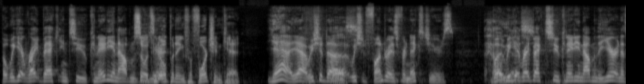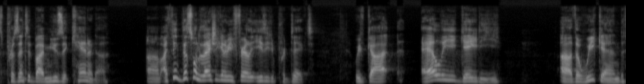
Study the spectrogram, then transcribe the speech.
but we get right back into Canadian albums. So of it's the an opening for Fortune Kit. Yeah, yeah. We should uh, Yes. we should fundraise for next year's. Hell but we yes. get right back to Canadian album of the year, and it's presented by Music Canada. Um, I think this one is actually going to be fairly easy to predict. We've got Ali Gatie, uh, The Weeknd,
